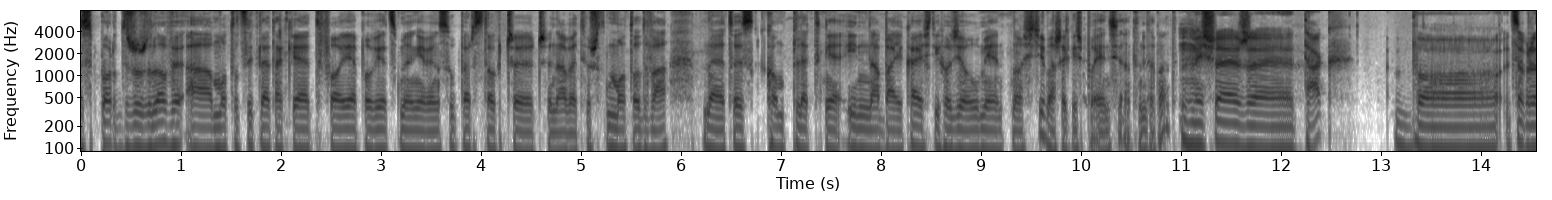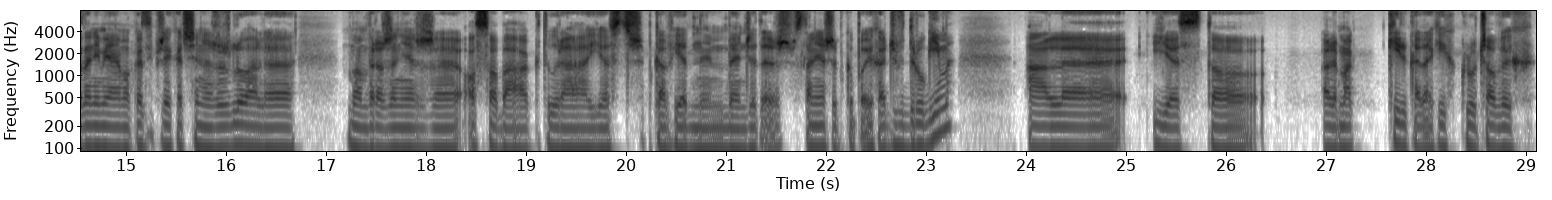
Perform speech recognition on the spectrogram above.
Sport żużlowy, a motocykle takie twoje, powiedzmy, nie wiem, Superstock czy, czy nawet już Moto 2, e, to jest kompletnie inna bajka, jeśli chodzi o umiejętności. Masz jakieś pojęcie na ten temat? Myślę, że tak, bo co prawda nie miałem okazji przejechać się na żużlu, ale mam wrażenie, że osoba, która jest szybka w jednym, będzie też w stanie szybko pojechać w drugim, ale jest to, ale ma kilka takich kluczowych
